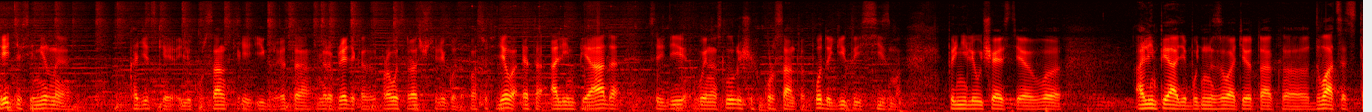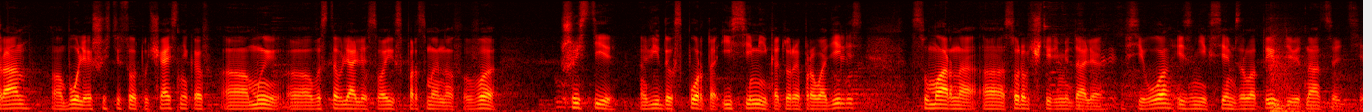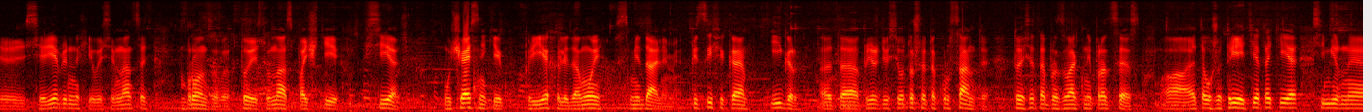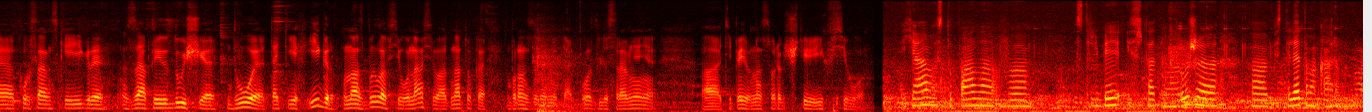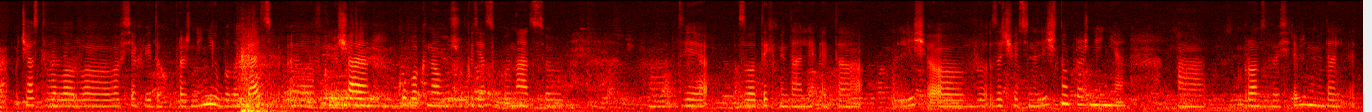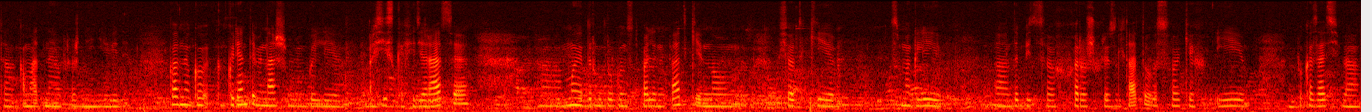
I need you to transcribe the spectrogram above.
Третье всемирное кадетские или курсантские игры. Это мероприятие, которое проводится раз в 4 года. По сути дела, это Олимпиада среди военнослужащих курсантов под эгидой СИЗМа. Приняли участие в Олимпиаде, будем называть ее так, 20 стран, более 600 участников. Мы выставляли своих спортсменов в шести видах спорта из семи, которые проводились. Суммарно 44 медали всего, из них 7 золотых, 19 э, серебряных и 18 бронзовых. То есть у нас почти все участники приехали домой с медалями. Специфика игр – это прежде всего то, что это курсанты, то есть это образовательный процесс. А, это уже третьи такие всемирные курсантские игры. За предыдущие двое таких игр у нас было всего-навсего одна только бронзовая медаль. Вот для сравнения, а, теперь у нас 44 их всего. Я выступала в стрельбе из штатного оружия пистолета Макаров. Участвовала в, во всех видах упражнений, было пять, э, включая кубок на лучшую кадетскую нацию, э, две золотых медали. Это лич, в зачете на личное упражнение, а бронзовая и серебряная медаль – это командное упражнение виды. Главными конкурентами нашими были Российская Федерация, мы друг другу наступали на пятки, но все-таки смогли а, добиться хороших результатов высоких и показать себя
